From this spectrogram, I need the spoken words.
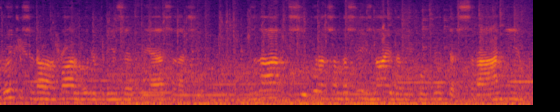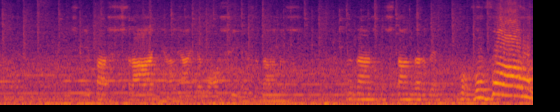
5 uspus. Potrudit ću se da na par bude 30 fps znači, zna, siguran sam da svi znaju da mi je kompjuter sranje, mislim nije baš sranje, ali ajde lošiji je za danas, za današnje standarde. Wow, wow, wow!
